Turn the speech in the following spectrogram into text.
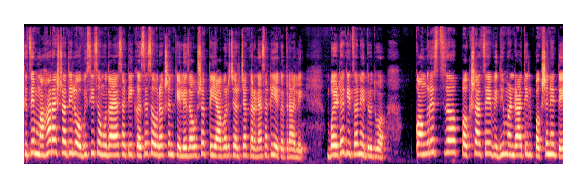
तिचे महाराष्ट्रातील ओबीसी समुदायासाठी कसे संरक्षण केले जाऊ शकते यावर चर्चा करण्यासाठी एकत्र आले. बैठकीचं नेतृत्व काँग्रेस पक्षाचे विधिमंडळातील पक्षनेते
